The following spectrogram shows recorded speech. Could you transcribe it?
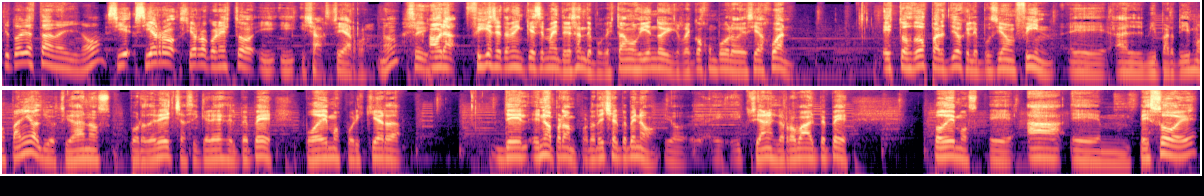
que todavía están ahí, ¿no? Cie- Cierro, cierro con esto y, y- y ya, cierro, ¿no? Sí. Ahora, fíjense también que es más interesante porque estamos viendo y recojo un poco lo que decía Juan. Estos dos partidos que le pusieron fin eh, al bipartidismo español, digo, Ciudadanos por derecha, si querés, del PP, Podemos por izquierda, del. eh, no, perdón, por derecha del PP no, digo, eh, Ciudadanos le robaba al PP, Podemos eh, a em, PSOE.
